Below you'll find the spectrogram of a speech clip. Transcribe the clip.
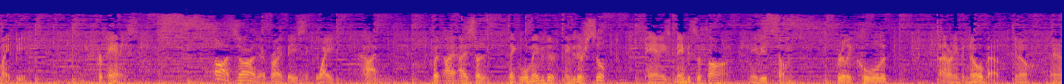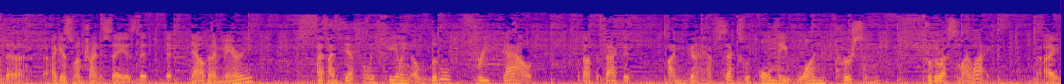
might be, her panties. Odds are they're probably basic white cotton, but I, I started thinking, well, maybe they're maybe they're silk panties, maybe it's a thong, maybe it's something really cool that I don't even know about, you know. And uh, I guess what I'm trying to say is that that now that I'm married, I, I'm definitely feeling a little freaked out about the fact that I'm going to have sex with only one person for the rest of my life. I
